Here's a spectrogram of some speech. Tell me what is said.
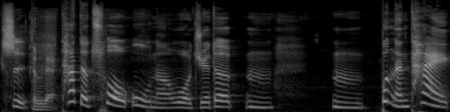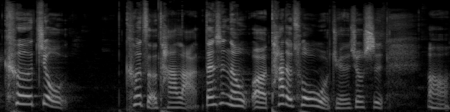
是对不对？他的错误呢，我。觉得嗯嗯，不能太苛就苛责他啦。但是呢，呃，他的错误，我觉得就是，呃，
